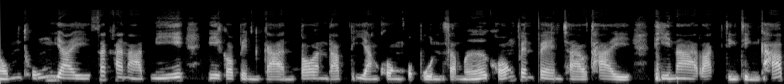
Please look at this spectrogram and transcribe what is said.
นมถุงใหญ่สักขนาดนี้ นี่ก็เป็นการต้อนรับที่ยังคงอบอุ่นเสมอของแฟนๆชาวไทยที่น่ารักจริง ๆ ครับ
